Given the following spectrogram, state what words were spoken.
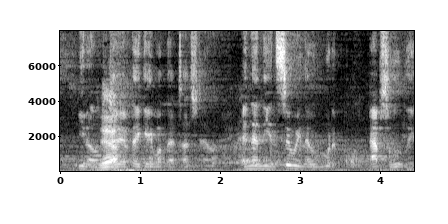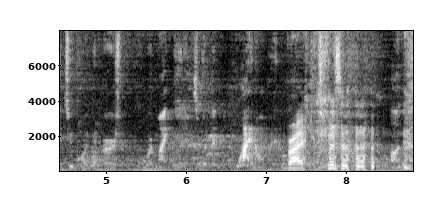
you know, Um, Yeah. if they gave up that touchdown, and then the ensuing that would have absolutely a two-point conversion where Mike Williams would have been wide open, Right. on that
